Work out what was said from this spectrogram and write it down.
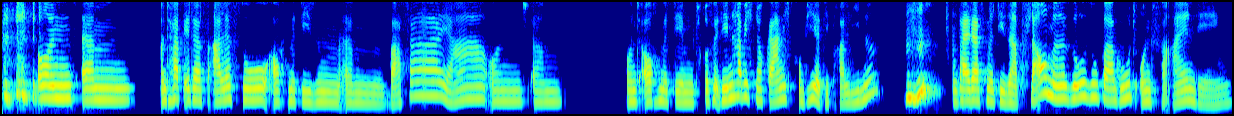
und ähm, und habe ihr das alles so auch mit diesem ähm, Wasser, ja, und, ähm, und auch mit dem Trüffel, den habe ich noch gar nicht probiert, die Praline. Mhm. Weil das mit dieser Pflaume so super gut und vor allen Dingen,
